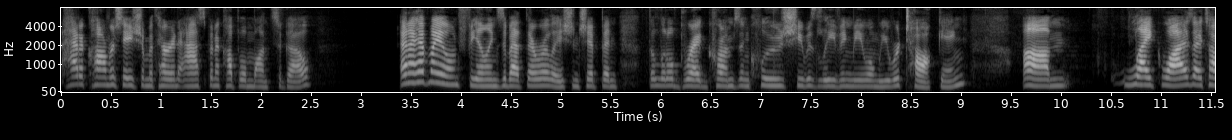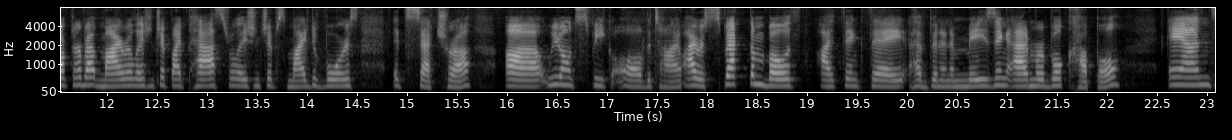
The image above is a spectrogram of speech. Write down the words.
had a conversation with her in Aspen a couple months ago. And I have my own feelings about their relationship and the little breadcrumbs and clues she was leaving me when we were talking. Um, likewise, I talked to her about my relationship, my past relationships, my divorce, etc. Uh, we don't speak all the time. I respect them both. I think they have been an amazing, admirable couple. And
